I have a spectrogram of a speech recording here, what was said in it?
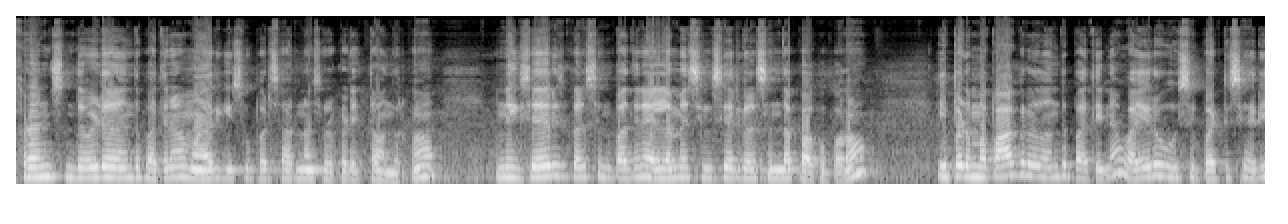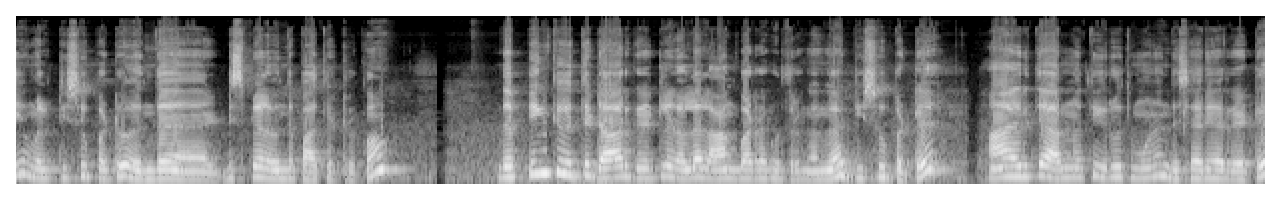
ஃப்ரெண்ட்ஸ் இந்த வீடியோ வந்து பார்த்தீங்கன்னா மாதிரி சூப்பர் சார்னா சொல்லி கடைக்கு தான் வந்திருக்கோம். இன்றைக்கி சேரீஸ் கலெக்ஷன் பார்த்தீங்கன்னா எல்லாமே சில்க் சேரீ கலெக்ஷன் தான் பார்க்க போகிறோம் இப்போ நம்ம பார்க்குறது வந்து பார்த்தீங்கன்னா வைர ஊசி பட்டு சேரீ உங்களுக்கு டிஷ்யூ பட்டு இந்த டிஸ்பிளேல வந்து பார்த்துட்ருக்கோம் இந்த பிங்க் வித் டார்க் ரேட்டில் நல்லா லாங் பார்டராக கொடுத்துருக்காங்க டிஷ்யூ பட்டு. ஆயிரத்தி அறநூற்றி இருபத்தி மூணு இந்த சேரீயோட ரேட்டு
